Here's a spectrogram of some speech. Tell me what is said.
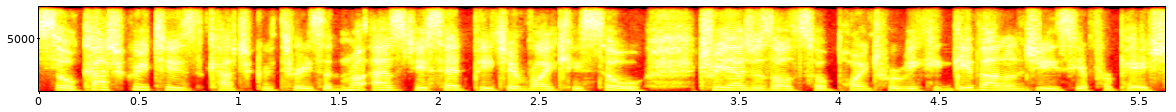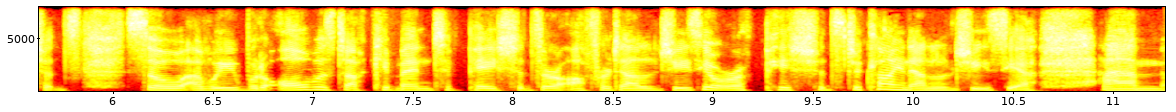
So, category twos, category threes, and as you said, PJ, rightly so, triage is also a point where we can give analgesia for patients. So, uh, we would always document if patients are offered analgesia or if patients decline analgesia. Um,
